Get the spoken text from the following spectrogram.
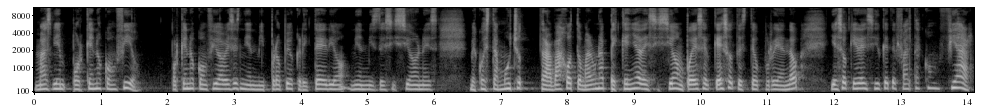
más bien, ¿por qué no confío? ¿Por qué no confío a veces ni en mi propio criterio, ni en mis decisiones? Me cuesta mucho trabajo tomar una pequeña decisión. Puede ser que eso te esté ocurriendo y eso quiere decir que te falta confiar.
